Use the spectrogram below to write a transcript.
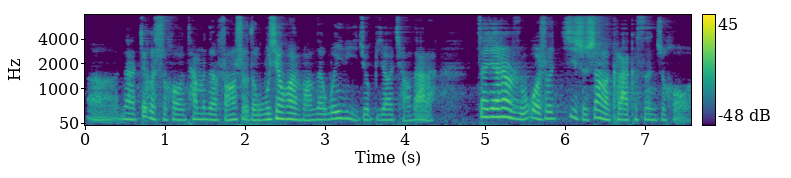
呃，那这个时候他们的防守的无限换防的威力就比较强大了，再加上如果说即使上了克拉克森之后，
